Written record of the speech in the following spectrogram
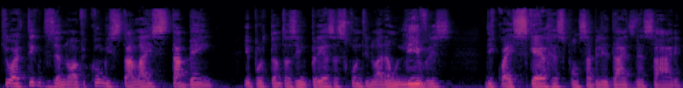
que o artigo 19, como está lá, está bem e, portanto, as empresas continuarão livres de quaisquer responsabilidades nessa área.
